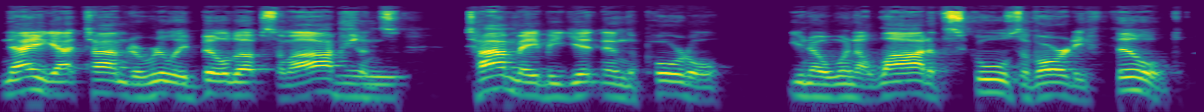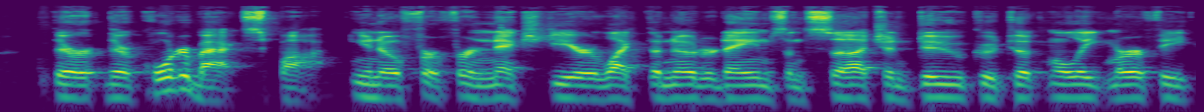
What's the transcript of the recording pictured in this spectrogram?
now you got time to really build up some options. Mm-hmm. Ty may be getting in the portal, you know, when a lot of schools have already filled their their quarterback spot, you know, for for next year, like the Notre Dames and such, and Duke who took Maalik Murphy.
